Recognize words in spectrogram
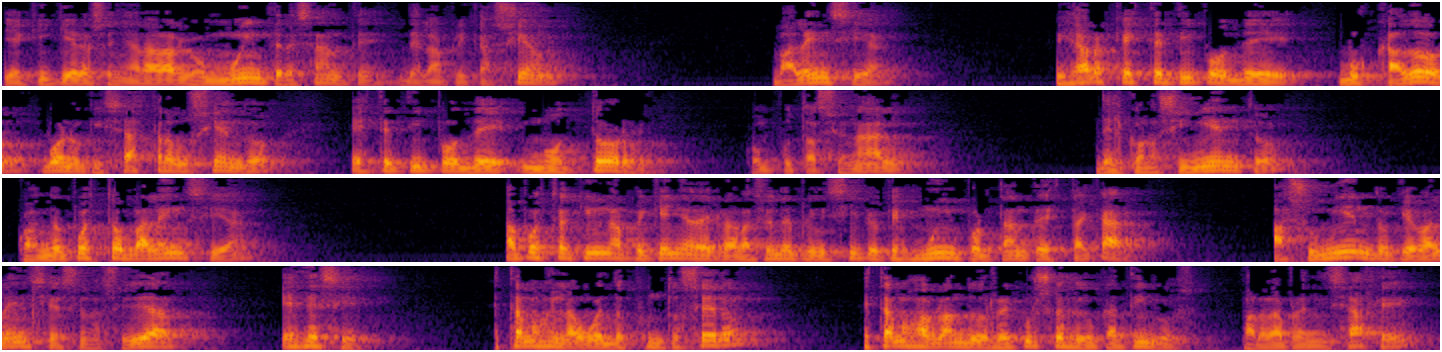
y aquí quiero señalar algo muy interesante de la aplicación, Valencia Fijaros que este tipo de buscador, bueno, quizás traduciendo, este tipo de motor computacional del conocimiento, cuando he puesto Valencia, ha puesto aquí una pequeña declaración de principio que es muy importante destacar. Asumiendo que Valencia es una ciudad, es decir, estamos en la web 2.0, estamos hablando de recursos educativos para el aprendizaje,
